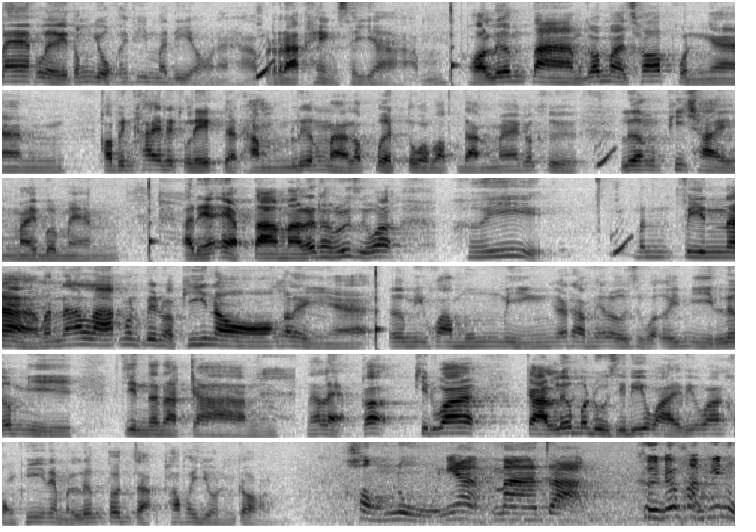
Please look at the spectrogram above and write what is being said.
แรก ๆ เลยต้องยกให้พี่มาเดียวนะครับ รักแห่งสยาม พอเริ่มตามก็มาชอบผลงาน เขาเป็นค่ายเล็ก ๆ แต่ทำเรื่องมาแล้วเปิดตัวแบบดังแมากก็คือ เรื่องพี่ชัยไมเบอร์แมน อันเนี้ยแอบตามมาแล้วทำให้รู้สึกว่า เฮ้ย มันฟินอะ มันน่ารัก มันเป็นแบบพี่น้องอะไรอย่างเงี้ย เออ มีความมุ้งมิ้ง ก็ทำให้เรารู้สึกว่า เอ้ย มีเริ่มมีจินตนาการ นั่นแหละ ก็คิดว่าการเริ่มมาดูซีรีส์วายพี่ว่าของพี่เนี่ยมันเริ่มต้นจากภาพยนตร์ก่อน ของหนูเนี่ยมาจาก คือด้วยความที่หนู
